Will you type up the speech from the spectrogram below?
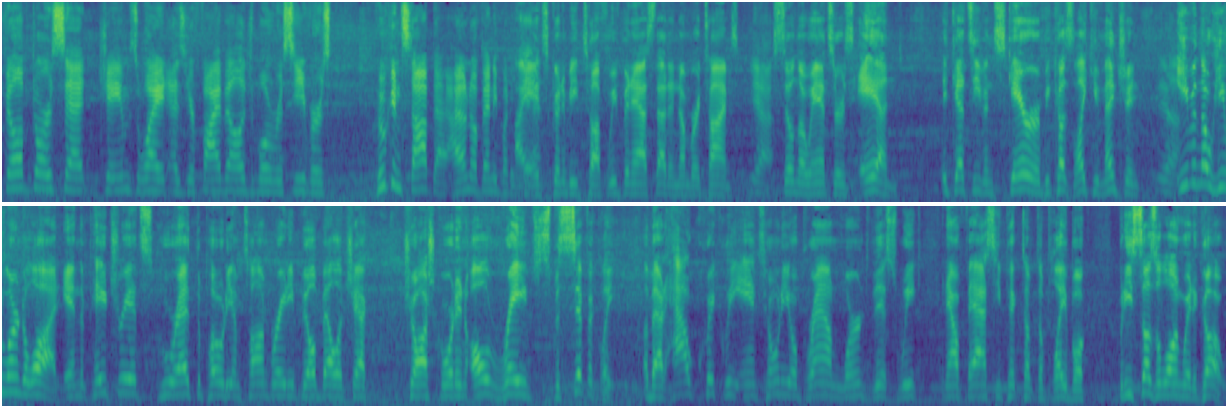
Phillip Dorsett, James White as your five eligible receivers. Who can stop that? I don't know if anybody can. I, it's going to be tough. We've been asked that a number of times. Yeah. Still no answers. And it gets even scarier because, like you mentioned, Yeah. even though he learned a lot, and the Patriots who were at the podium, Tom Brady, Bill Belichick, Josh Gordon, all raved specifically about how quickly Antonio Brown learned this week and how fast he picked up the playbook. But he still has a long way to go.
